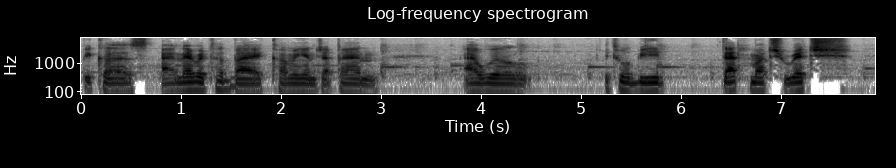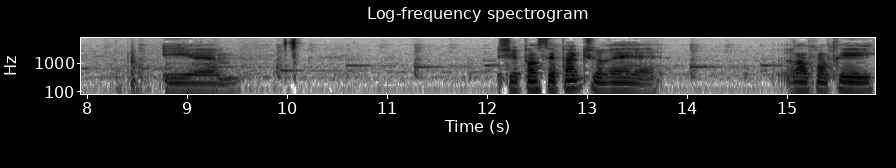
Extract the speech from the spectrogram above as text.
because I never thought by coming in Japan I will it will be that much rich et euh, je pensais pas que j'aurais rencontré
